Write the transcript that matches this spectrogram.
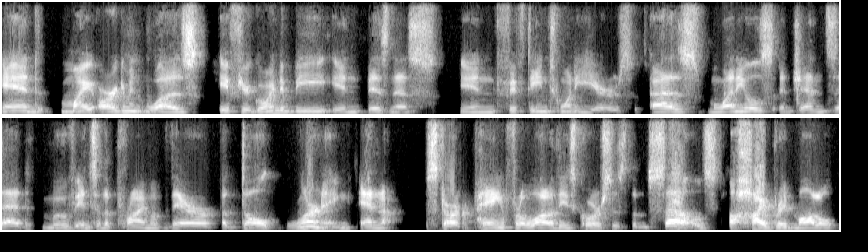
And my argument was if you're going to be in business in 15, 20 years, as millennials and Gen Z move into the prime of their adult learning and start paying for a lot of these courses themselves, a hybrid model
